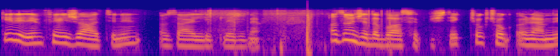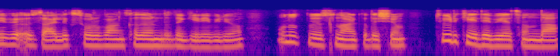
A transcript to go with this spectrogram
Gelelim Fecrati'nin özelliklerine. Az önce de bahsetmiştik. Çok çok önemli bir özellik soru bankalarında da gelebiliyor. Unutmuyorsun arkadaşım. Türk Edebiyatı'nda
